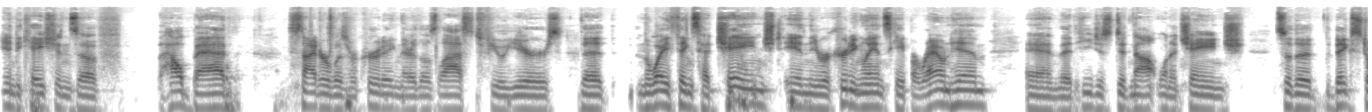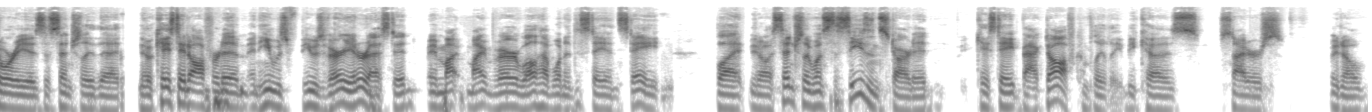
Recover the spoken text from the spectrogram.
indications of how bad Snyder was recruiting there those last few years. That the way things had changed in the recruiting landscape around him, and that he just did not want to change so the the big story is essentially that you know K State offered him, and he was he was very interested, and might might very well have wanted to stay in state, but you know essentially once the season started, K State backed off completely because Snyder's you know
